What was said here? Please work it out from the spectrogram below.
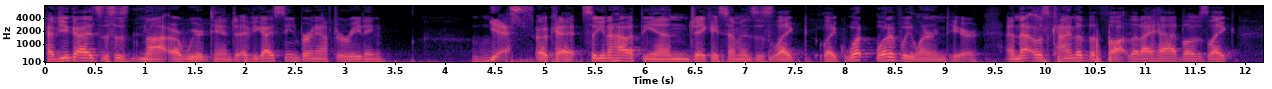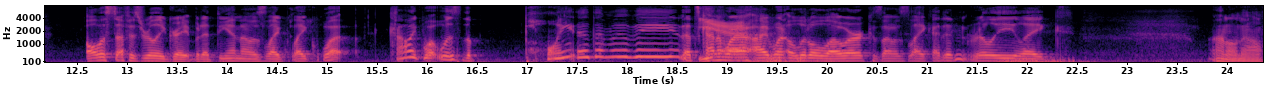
Have you guys? This is not a weird tangent. Have you guys seen Burn After Reading? Mm-hmm. yes. Okay, so you know how at the end J.K. Simmons is like, like what what have we learned here? And that was kind of the thought that I had. I was like, all this stuff is really great, but at the end I was like, like what? Kind of like what was the point of the movie? That's kind of Yeah. why I went a little lower because I was like, I didn't really like. I don't know.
